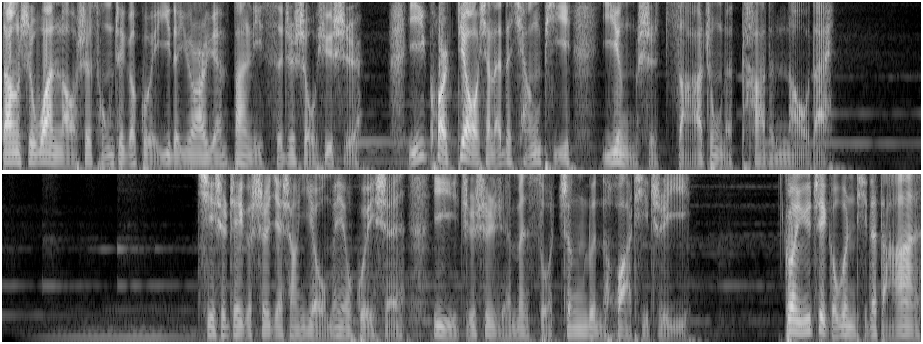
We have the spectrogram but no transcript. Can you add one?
当时万老师从这个诡异的幼儿园办理辞职手续时，一块掉下来的墙皮硬是砸中了他的脑袋。其实，这个世界上有没有鬼神，一直是人们所争论的话题之一。关于这个问题的答案，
